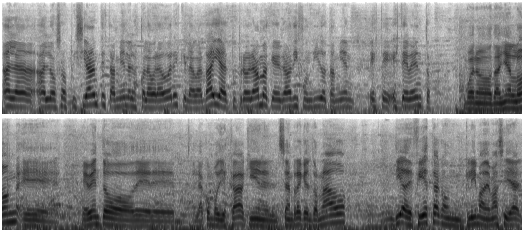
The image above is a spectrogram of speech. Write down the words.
a, los auspiciantes, también a los colaboradores, que la verdad, y a tu programa que ha difundido también este, este evento. Bueno, Daniel Long, eh, evento de, la Combo 10K aquí en el Senreque del Tornado, día de fiesta con clima además ideal.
